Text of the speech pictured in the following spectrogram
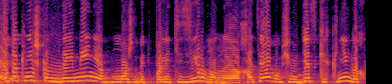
Эта книжка наименее, может быть, политизированная, хотя, в общем, в детских книгах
